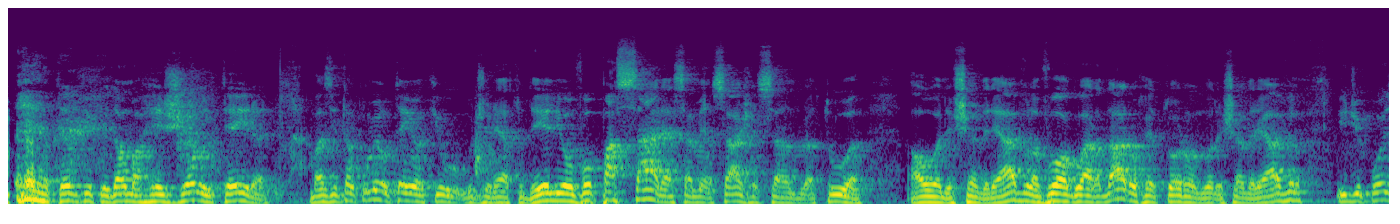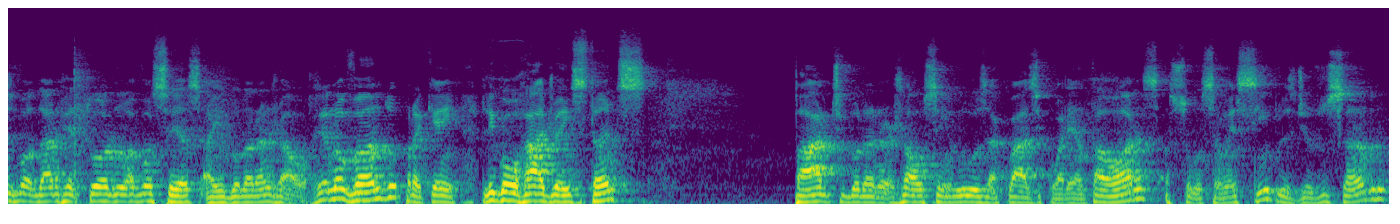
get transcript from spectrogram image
Tendo que cuidar uma região inteira. Mas então, como eu tenho aqui o, o, direto dele, eu vou passar essa mensagem, Sandro, a tua, ao Alexandre Ávila. Vou aguardar o retorno do Alexandre Ávila e depois vou dar retorno a vocês aí do Laranjal. Renovando, para quem ligou o rádio há instantes, Parte do Laranjal sem luz há quase 40 horas. A solução é simples, diz o Sandro,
